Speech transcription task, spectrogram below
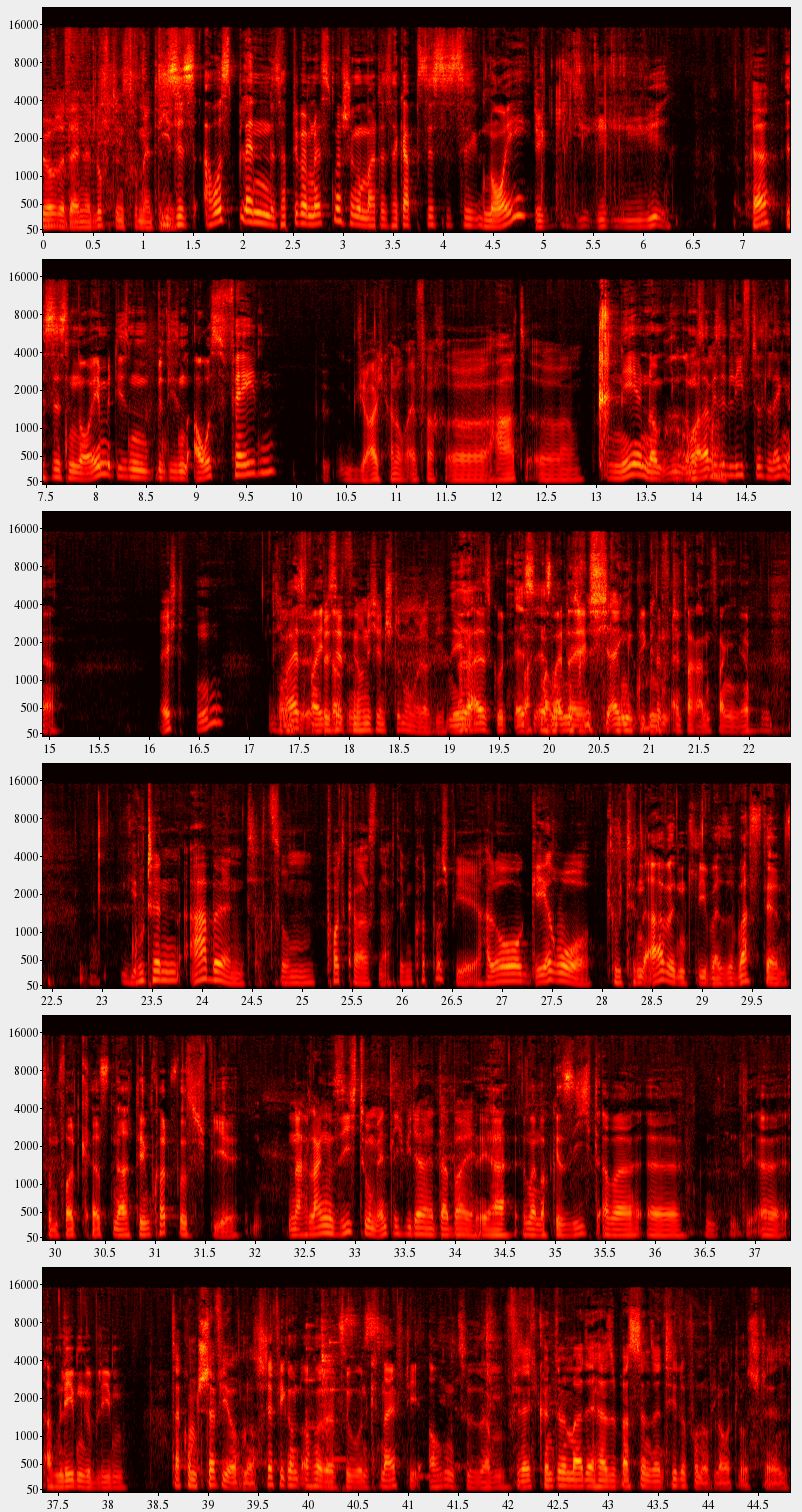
Höre deine Luftinstrumente. nicht. Dieses Ausblenden, das habt ihr beim letzten Mal schon gemacht. Das gab es, das ist neu? Hä? Ist es neu mit diesem, mit diesem Ausfaden? Ja, ich kann auch einfach äh, hart. Äh, Nee, no normalerweise lief das länger. echt? Hm? Ich Und, weiß, äh, weil bist ich jetzt noch nicht in Stimmung oder wie? Nee, Ach, alles gut. Es Mach ist mal noch weiter. nicht richtig Wir eingegroovt. können einfach anfangen, ja. Guten Abend zum Podcast nach dem Cottbus-Spiel. Hallo Gero. Guten Abend, lieber Sebastian, zum Podcast nach dem Cottbus-Spiel. Nach langem Siechtum endlich wieder dabei. Ja, immer noch gesiegt, aber äh, äh, am Leben geblieben. Da kommt Steffi auch noch. Steffi kommt auch noch dazu und kneift die Augen zusammen. Vielleicht könnte mal der Herr Sebastian sein Telefon auf lautlos stellen.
